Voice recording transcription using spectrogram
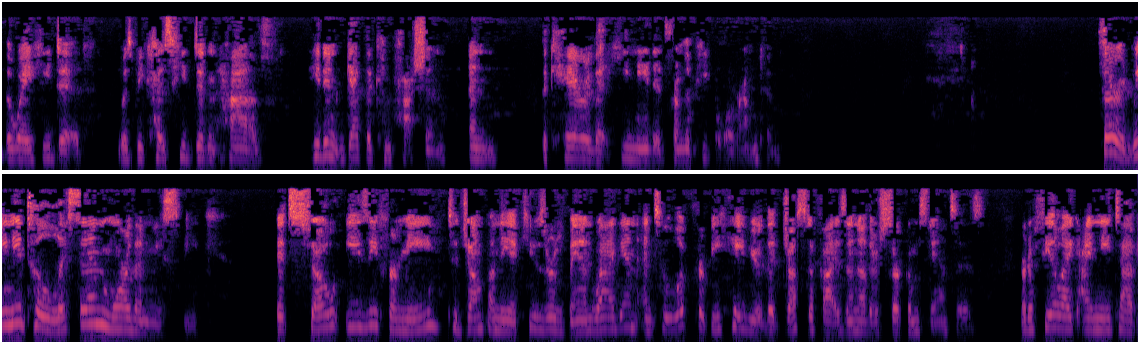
the way he did, was because he didn't have, he didn't get the compassion and the care that he needed from the people around him. Third, we need to listen more than we speak. It's so easy for me to jump on the accuser's bandwagon and to look for behavior that justifies another's circumstances. or to feel like I need to have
